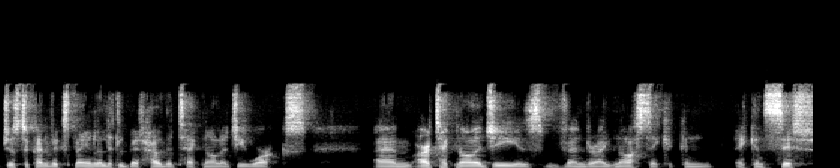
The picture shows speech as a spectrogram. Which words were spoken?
just to kind of explain a little bit how the technology works, um, our technology is vendor agnostic. It can it can sit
